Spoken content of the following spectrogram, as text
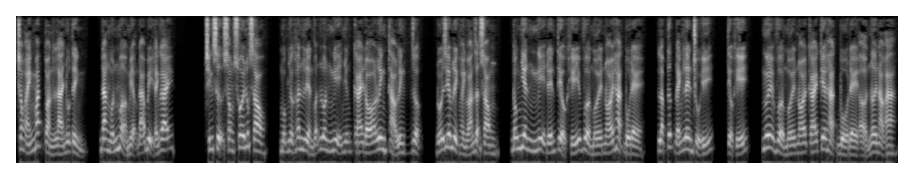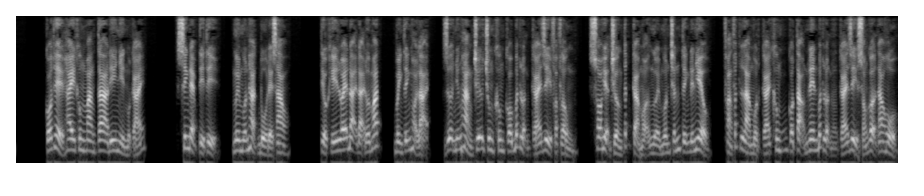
trong ánh mắt toàn là nhu tình, đang muốn mở miệng đã bị đánh gãy. Chính sự xong xuôi lúc sau, một Nhược Hân liền vẫn luôn nghĩ những cái đó linh thảo linh dược, đối Diêm Lịch Hành đoán giận xong, đống nhiên nghĩ đến tiểu khí vừa mới nói hạt bồ đề, lập tức đánh lên chủ ý, tiểu khí, ngươi vừa mới nói cái kia hạt bồ đề ở nơi nào a? Có thể hay không mang ta đi nhìn một cái? Xinh đẹp tỷ tỷ, ngươi muốn hạt bồ đề sao? Tiểu khí lóe đại đại đôi mắt, bình tĩnh hỏi lại, giữa những hàng chữ chung không có bất luận cái gì phập phồng, so hiện trường tất cả mọi người muốn chấn tĩnh đến nhiều, phản phất là một cái không có tạo nên bất luận cái gì sóng gợn ao hồ.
